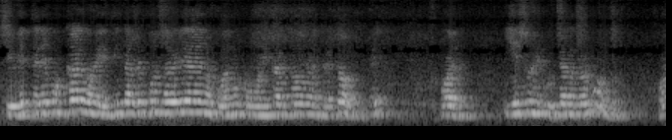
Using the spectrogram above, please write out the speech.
si bien tenemos cargos de distintas responsabilidades, nos podemos comunicar todos entre todos. Bueno, y eso es escuchar a todo el mundo, ¿o?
